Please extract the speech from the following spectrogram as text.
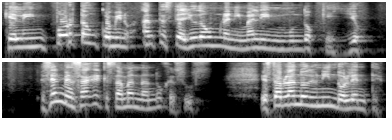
que le importa un comino. Antes te ayuda un animal inmundo que yo. Es el mensaje que está mandando Jesús. Está hablando de un indolente.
